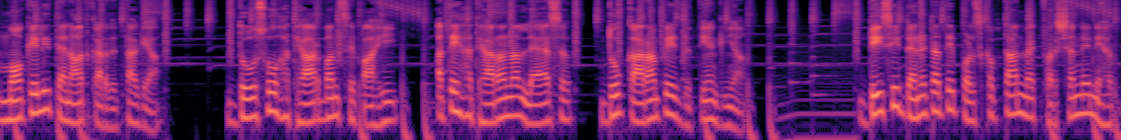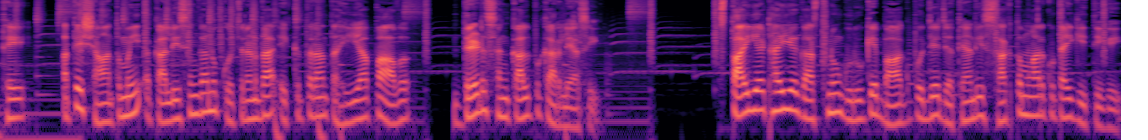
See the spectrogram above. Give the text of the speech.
ਮੌਕੇ ਲਈ ਤਾਇਨਾਤ ਕਰ ਦਿੱਤਾ ਗਿਆ। 200 ਹਥਿਆਰਬੰਦ ਸਿਪਾਹੀ ਅਤੇ ਹਥਿਆਰਾਂ ਨਾਲ ਲੈਸ ਦੋ ਕਾਰਾਂ ਭੇਜ ਦਿੱਤੀਆਂ ਗਈਆਂ। ਡੀਸੀ ਡੈਨਟ ਅਤੇ ਪੁਲਿਸ ਕਪਤਾਨ ਮੈਕਫਰਸ਼ਨ ਨੇ ਨਿਹੱਥੇ ਅਤੇ ਸ਼ਾਂਤਮਈ ਅਕਾਲੀ ਸਿੰਘਾਂ ਨੂੰ ਕੁਚਲਣ ਦਾ ਇੱਕ ਤਰ੍ਹਾਂ ਤਹੀਆ ਭਾਵ ਦ੍ਰਿੜ ਸੰਕਲਪ ਕਰ ਲਿਆ ਸੀ। 27-28 ਅਗਸਤ ਨੂੰ ਗੁਰੂ ਕੇ ਬਾਗ ਪੁੱਜੇ ਜਥਿਆਂ ਦੀ ਸਖਤ ਮਾਰ ਕੁਟਾਈ ਕੀਤੀ ਗਈ।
